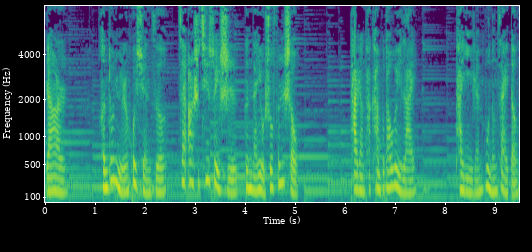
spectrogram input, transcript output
然而，很多女人会选择在二十七岁时跟男友说分手，他让她看不到未来。她已然不能再等。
